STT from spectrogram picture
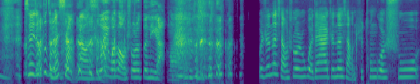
所以就不怎么想到它。所以我老说钝力感嘛。我真的想说，如果大家真的想去通过书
